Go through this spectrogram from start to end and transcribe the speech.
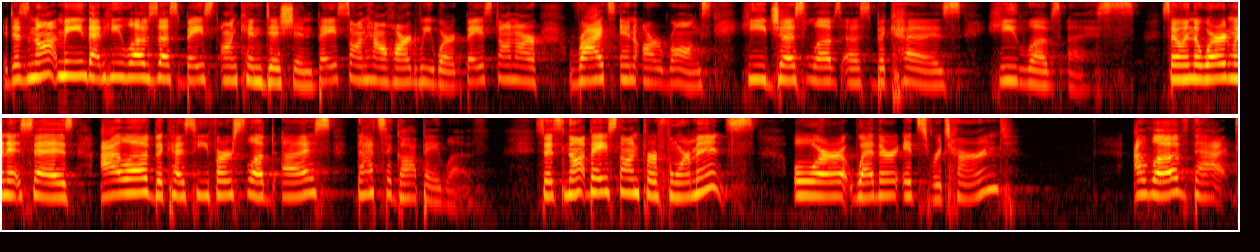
It does not mean that he loves us based on condition, based on how hard we work, based on our rights and our wrongs. He just loves us because he loves us. So, in the word, when it says, I love because he first loved us, that's agape love. So it's not based on performance or whether it's returned. I love that.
